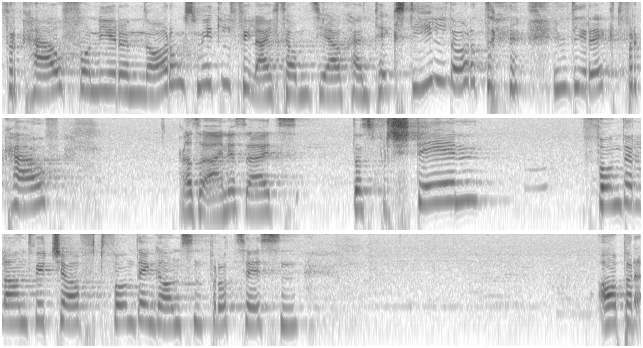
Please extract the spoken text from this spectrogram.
Verkauf von ihrem Nahrungsmittel, vielleicht haben sie auch ein Textil dort im Direktverkauf. Also einerseits das Verstehen von der Landwirtschaft, von den ganzen Prozessen, aber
